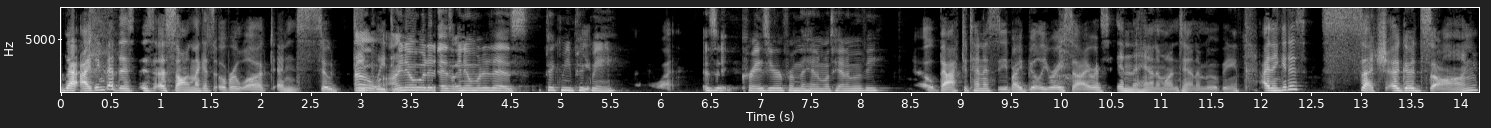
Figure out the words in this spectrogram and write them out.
that I think that this is a song that gets overlooked and so deeply. Oh, I know what it is. I know what it is. Pick me, pick You- me. What? Is it crazier from the Hannah Montana movie? No, Back to Tennessee by Billy Ray Cyrus in the Hannah Montana movie. I think it is such a good song.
